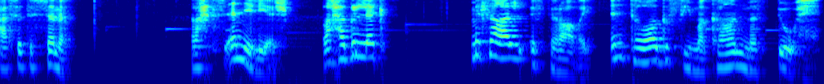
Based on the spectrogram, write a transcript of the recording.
حاسة السمع راح تسألني ليش؟ راح أقول لك مثال افتراضي. أنت واقف في مكان مفتوح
